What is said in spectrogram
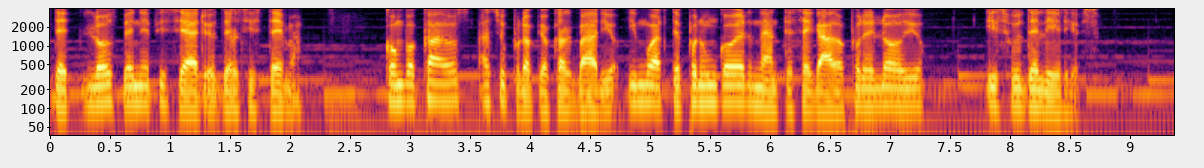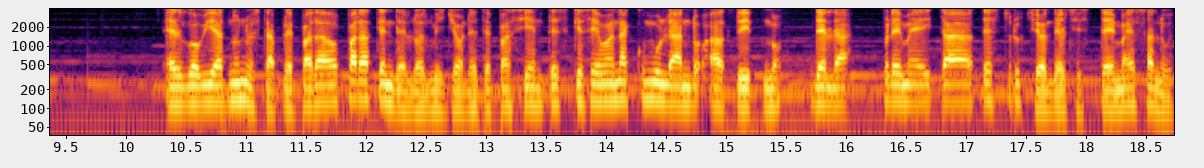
de los beneficiarios del sistema, convocados a su propio calvario y muerte por un gobernante cegado por el odio y sus delirios. El gobierno no está preparado para atender los millones de pacientes que se van acumulando al ritmo de la premeditada destrucción del sistema de salud.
